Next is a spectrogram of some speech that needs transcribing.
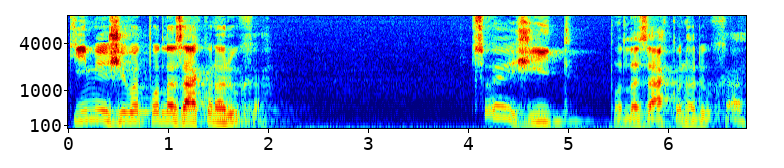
Tím je život podle zákona ducha. Co je žít podle zákona ducha?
